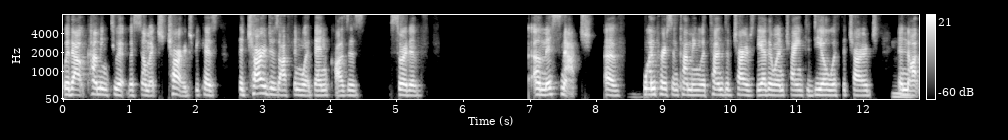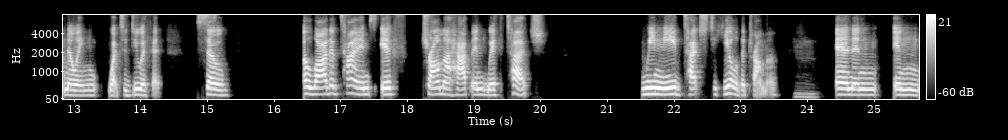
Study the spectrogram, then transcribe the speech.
without coming to it with so much charge because the charge is often what then causes sort of a mismatch of one person coming with tons of charge, the other one trying to deal with the charge mm. and not knowing what to do with it. So, a lot of times, if trauma happened with touch, we need touch to heal the trauma. Mm. And in in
